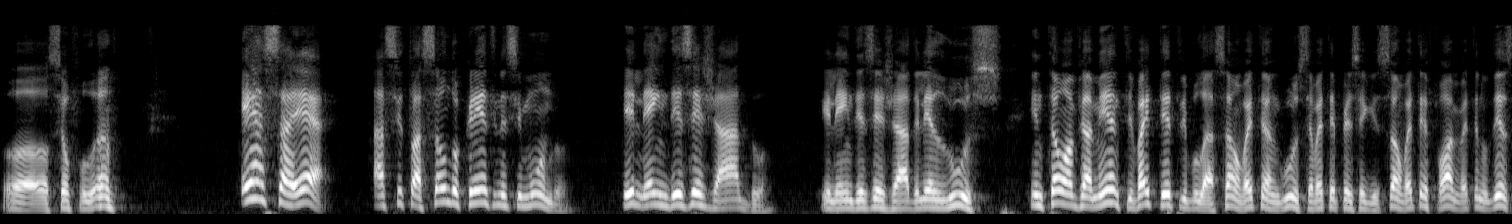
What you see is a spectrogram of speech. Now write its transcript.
o, o seu fulano. Essa é a situação do crente nesse mundo. Ele é indesejado. Ele é indesejado, ele é luz. Então, obviamente, vai ter tribulação, vai ter angústia, vai ter perseguição, vai ter fome, vai ter nudez,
